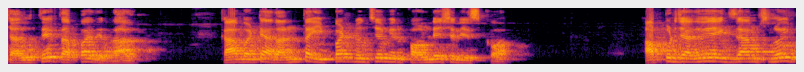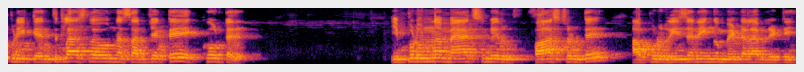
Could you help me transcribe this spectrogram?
చదివితే తప్ప అది రాదు. కాబట్టి అదంతా ఇప్పటి నుంచే మీరు ఫౌండేషన్ వేసుకోవాలి. అప్పుడు చదివే ఎగ్జామ్స్లో ఇప్పుడు ఈ టెన్త్ క్లాస్లో ఉన్న సబ్జెక్టే ఎక్కువ ఉంటుంది. ఇప్పుడున్న మ్యాథ్స్ మీరు ఫాస్ట్ ఉంటే అప్పుడు రీజనింగ్ మెంటల్ అబిలిటీ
